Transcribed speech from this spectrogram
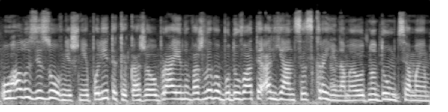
У галузі зовнішньої політики каже О'Брайен, важливо будувати альянси з країнами-однодумцями.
